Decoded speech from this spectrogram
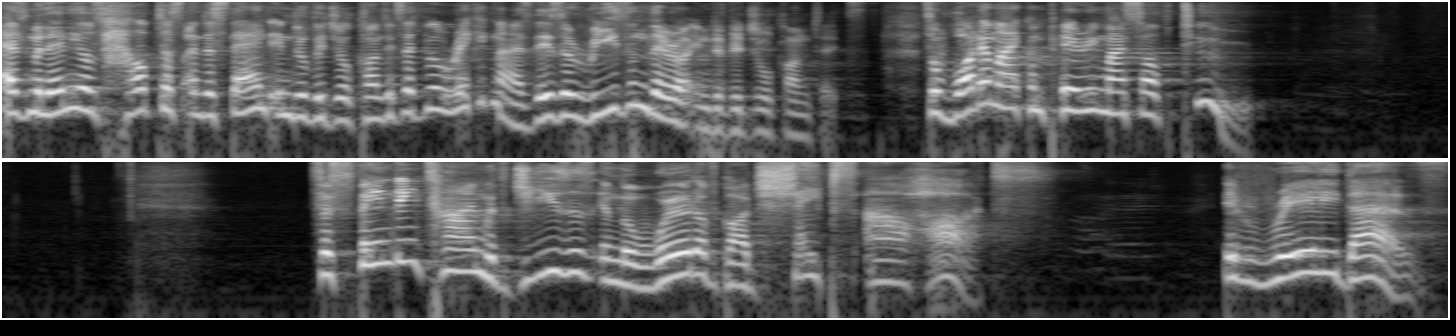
as millennials helped us understand individual contexts, that we'll recognize there's a reason there are individual contexts. So, what am I comparing myself to? So, spending time with Jesus in the Word of God shapes our hearts. It really does.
